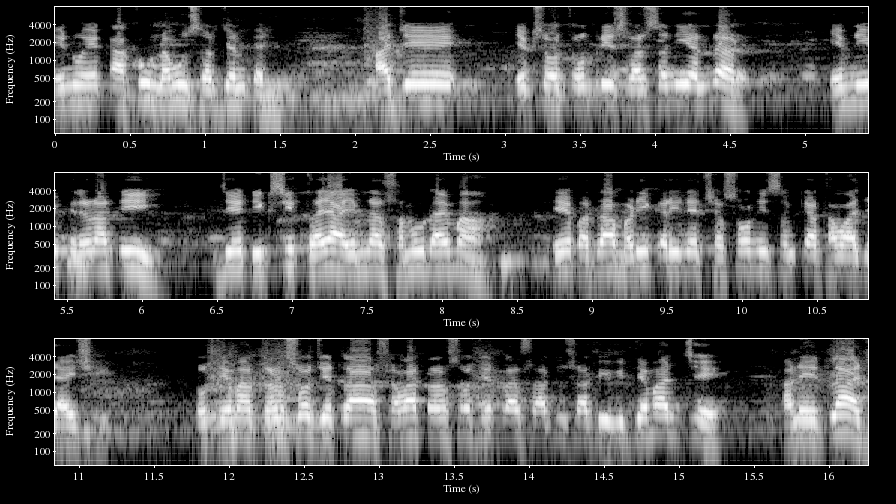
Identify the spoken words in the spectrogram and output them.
એનું એક આખું નવું સર્જન કર્યું. આજે એકસો ચોત્રીસ વર્ષની અંદર એમની પ્રેરણાથી જે દીક્ષિત થયા એમના સમુદાયમાં, એ બધા મળી કરીને છસોની સંખ્યા થવા જાય છે. તો તેમાં ત્રણસો જેટલા, સવા ત્રણસો જેટલા સાધુ સાધુ વિદ્યમાન છે અને એટલા જ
